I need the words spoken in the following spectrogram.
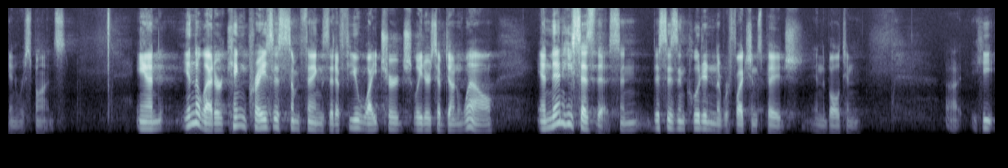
in response. And in the letter, King praises some things that a few white church leaders have done well. And then he says this, and this is included in the reflections page in the bulletin. Uh, he,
